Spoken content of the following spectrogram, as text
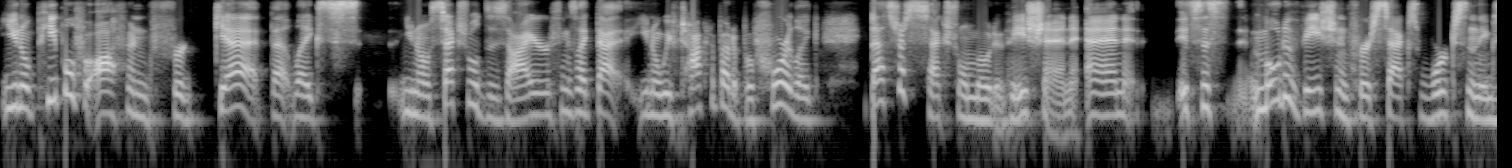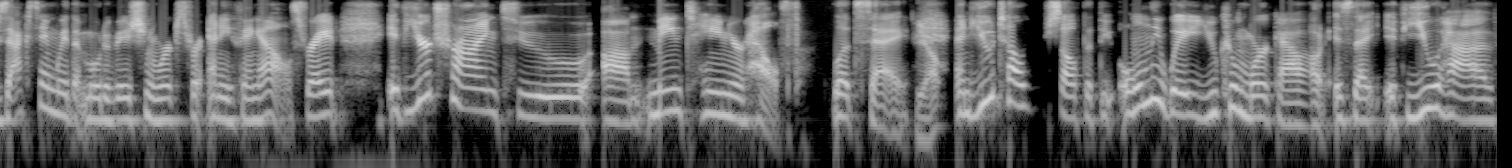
you know, people often forget that like you know sexual desire things like that you know we've talked about it before like that's just sexual motivation and it's this motivation for sex works in the exact same way that motivation works for anything else right if you're trying to um, maintain your health let's say, yep. and you tell yourself that the only way you can work out is that if you have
